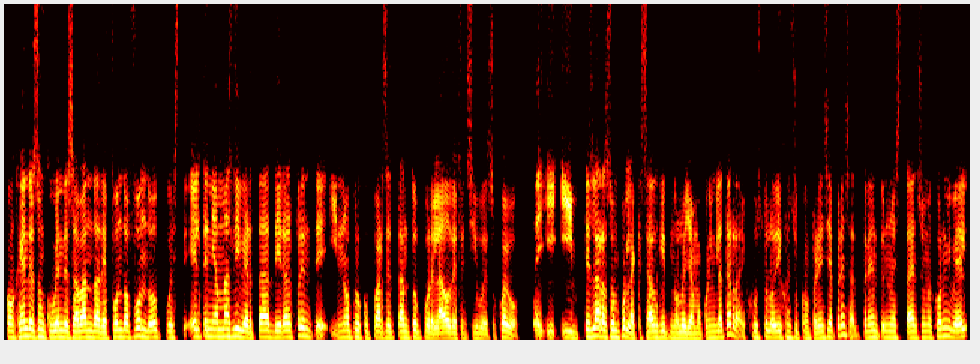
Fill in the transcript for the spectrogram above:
con Henderson cubriendo esa banda de fondo a fondo, pues él tenía más libertad de ir al frente y no preocuparse tanto por el lado defensivo de su juego. Y, es la razón por la que Southgate no lo llamó con Inglaterra, y justo lo dijo en su conferencia de prensa. Trent no está en su mejor nivel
